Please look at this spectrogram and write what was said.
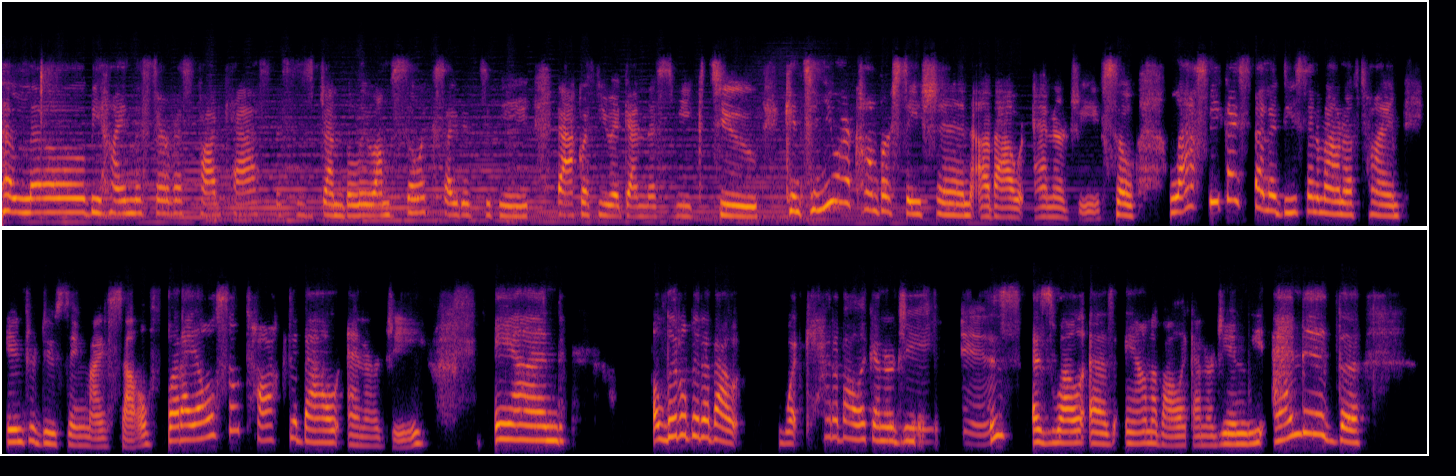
Hello, Behind the Service podcast. This is Jen Ballou. I'm so excited to be back with you again this week to continue our conversation about energy. So, last week I spent a decent amount of time introducing myself, but I also talked about energy and a little bit about what catabolic energy is, as well as anabolic energy. And we ended the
